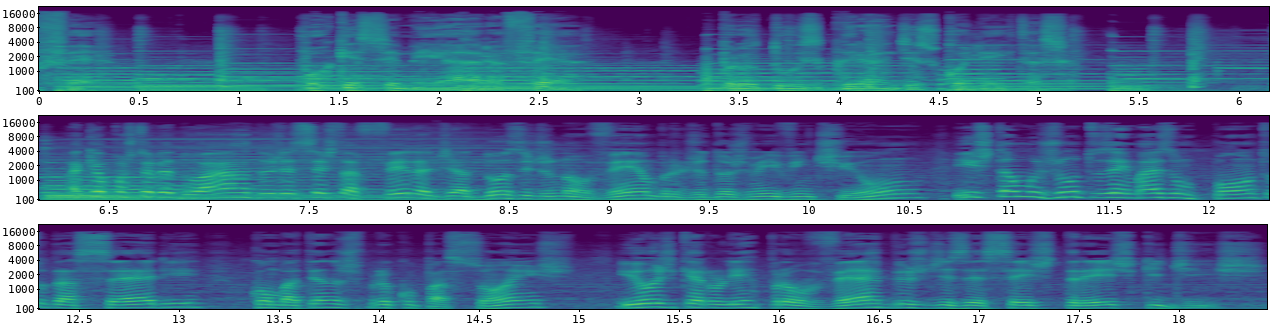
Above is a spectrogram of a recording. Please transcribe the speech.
Fé. Porque semear a fé produz grandes colheitas. Aqui é o Pastor Eduardo, hoje é sexta-feira, dia 12 de novembro de 2021, e estamos juntos em mais um ponto da série Combatendo as Preocupações. E hoje quero ler Provérbios 16:3 que diz:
